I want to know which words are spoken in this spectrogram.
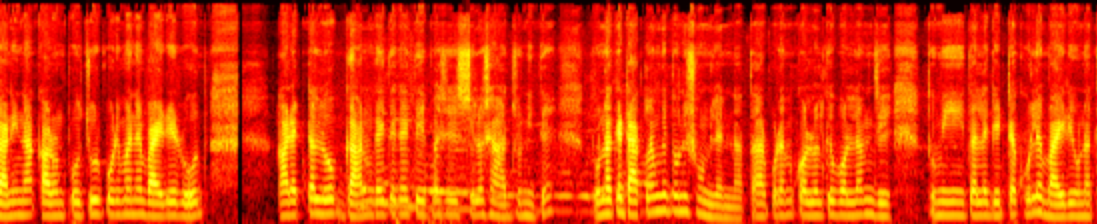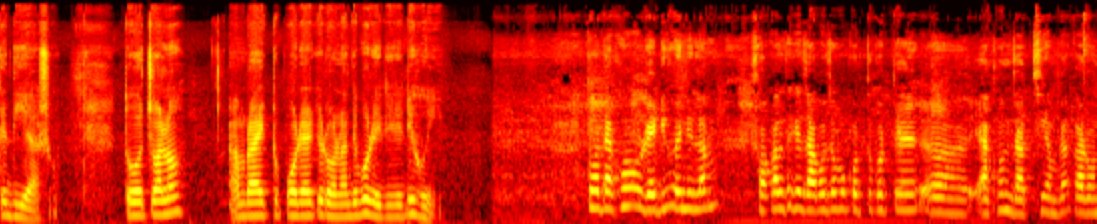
জানি না, কারণ প্রচুর পরিমাণে বাইরে রোদ। আর একটা লোক গান গাইতে গাইতে এপাশে এসেছিল সাহায্য নিতে, তো ওনাকে ডাকলাম কিন্তু উনি শুনলেন না। তারপরে আমি কল্লোলকে বললাম যে, তুমি তাহলে গেটটা খুলে বাইরে ওনাকে দিয়ে আসো। তো চলো, আমরা একটু পরে আর কি রওনা দেবো রেডি রেডি হই। তো দেখো রেডি হয়ে নিলাম। সকাল থেকে যাব যাব করতে করতে এখন যাচ্ছি আমরা। কারণ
